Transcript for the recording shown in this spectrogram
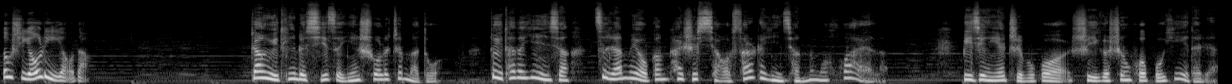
都是有理由的。张宇听着席子音说了这么多。对他的印象自然没有刚开始小三儿的印象那么坏了，毕竟也只不过是一个生活不易的人。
